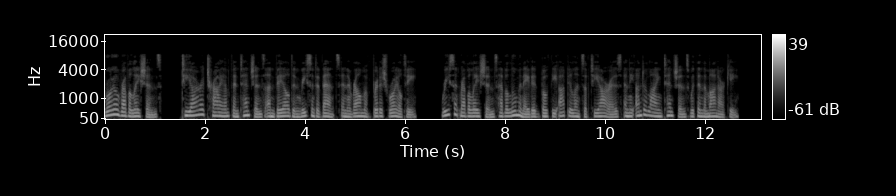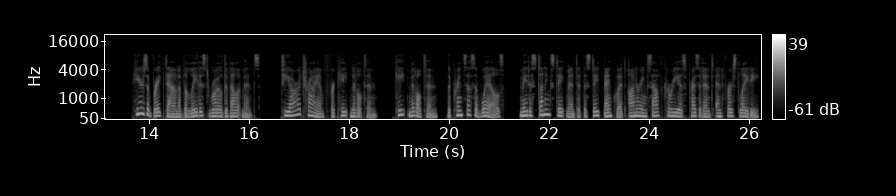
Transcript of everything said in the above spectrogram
Royal Revelations. Tiara triumph and tensions unveiled in recent events in the realm of British royalty. Recent revelations have illuminated both the opulence of tiaras and the underlying tensions within the monarchy. Here's a breakdown of the latest royal developments. Tiara triumph for Kate Middleton. Kate Middleton, the Princess of Wales, made a stunning statement at the state banquet honoring South Korea's president and first lady.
